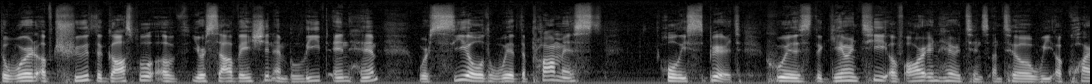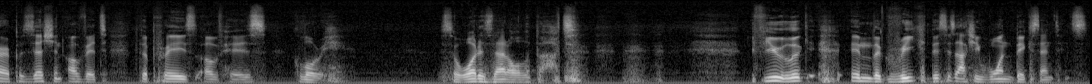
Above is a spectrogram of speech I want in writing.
the word of truth, the gospel of your salvation, and believed in him, were sealed with the promise Holy Spirit, who is the guarantee of our inheritance until we acquire possession of it the praise of His glory. So, what is that all about? if you look in the Greek, this is actually one big sentence.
